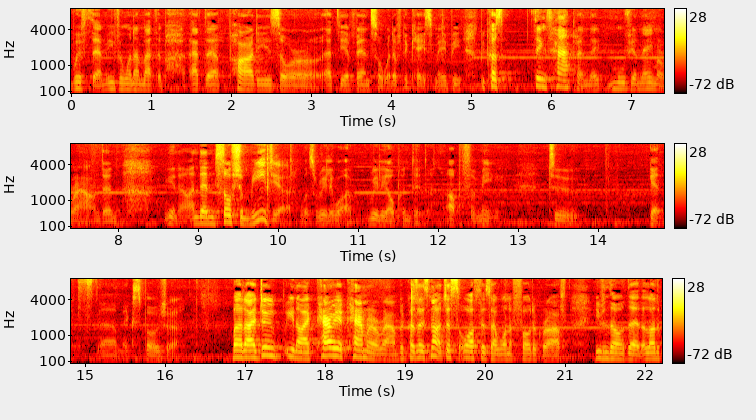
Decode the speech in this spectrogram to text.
with them, even when I'm at the at the parties or at the events or whatever the case may be, because things happen. They move your name around, and you know, and then social media was really what really opened it up for me to get um, exposure. But I do, you know, I carry a camera around because it's not just authors I want to photograph, even though that a lot of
